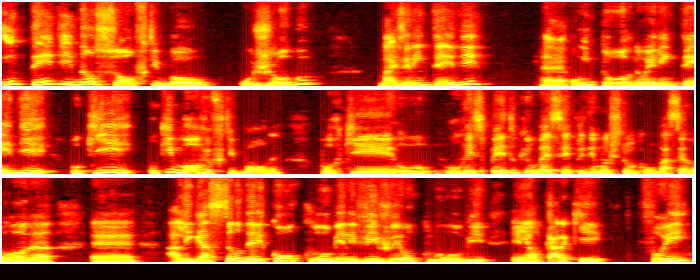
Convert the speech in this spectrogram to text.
entende não só o futebol, o jogo, mas ele entende é, o entorno, ele entende o que, o que move o futebol, né? Porque o, o respeito que o Messi sempre demonstrou com o Barcelona, é, a ligação dele com o clube, ele viveu o clube, ele é um cara que foi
